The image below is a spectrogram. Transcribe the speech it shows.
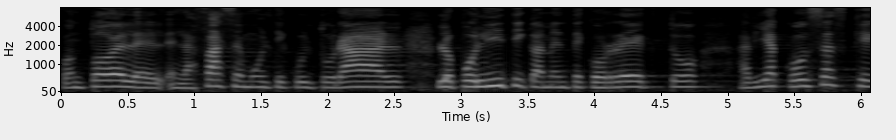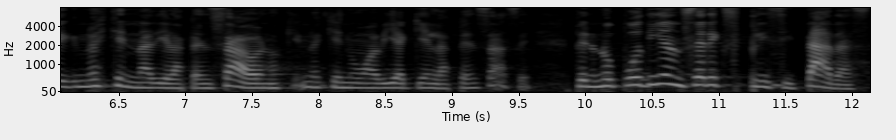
con toda la fase multicultural, lo políticamente correcto, había cosas que no es que nadie las pensaba, no, es que no había quien las pensase, pero no podían ser explicitadas.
